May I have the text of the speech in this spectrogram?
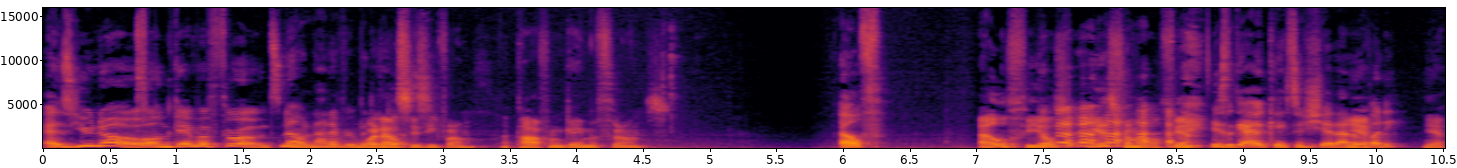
As you know, on Game of Thrones. No, not everybody. What else does. is he from apart from Game of Thrones? Elf. Elf. He also he is from Elf. Yeah, He's the guy who kicks the shit out Yeah. of Buddy, yeah.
